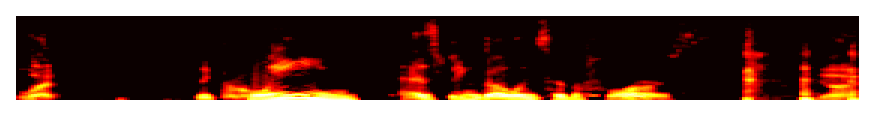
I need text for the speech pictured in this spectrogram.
What? The queen has been going to the forest. Yeah,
